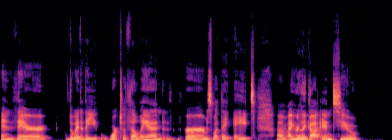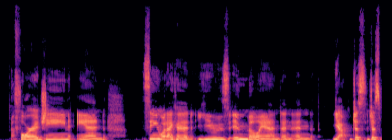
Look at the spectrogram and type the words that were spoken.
and their the way that they worked with the land, herbs, what they ate. Um, I really got into foraging and seeing what I could use in the land and and yeah, just just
